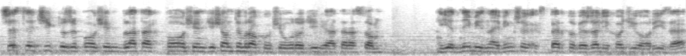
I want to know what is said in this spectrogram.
Wszyscy ci, którzy po 8, w latach po 80 roku się urodzili, a teraz są jednymi z największych ekspertów, jeżeli chodzi o Rizę,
